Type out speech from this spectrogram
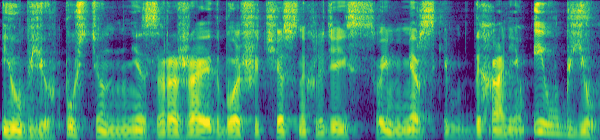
и убью. Пусть он не заражает больше честных людей своим мерзким дыханием. И убью.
